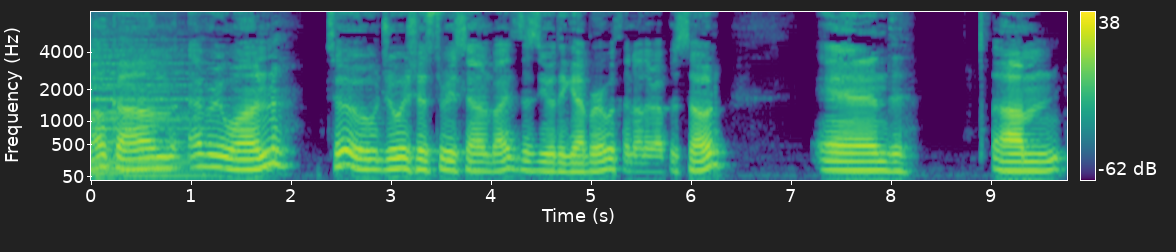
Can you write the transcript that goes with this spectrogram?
Welcome, everyone, to Jewish History Soundbites. This is Yehuda Geberer with another episode. And um,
